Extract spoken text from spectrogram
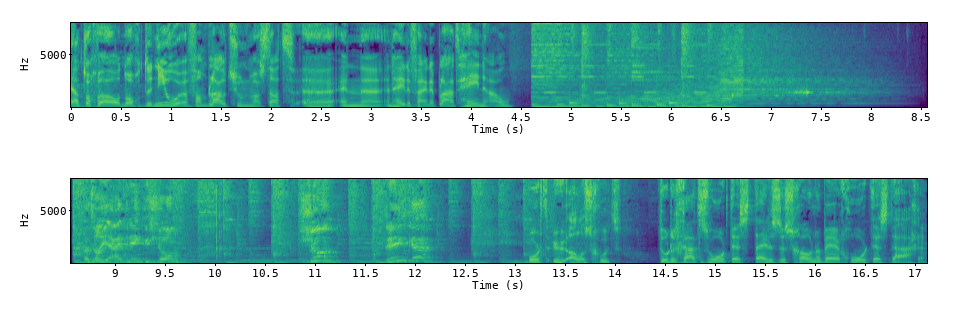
Ja, toch wel nog de nieuwe van Blauwtsoen was dat. Eh, en eh, een hele fijne plaat. Hey nou. Wat wil jij drinken, John? John, drinken? Hoort u alles goed? Doe de gratis hoortest tijdens de Schoneberg Hoortestdagen.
